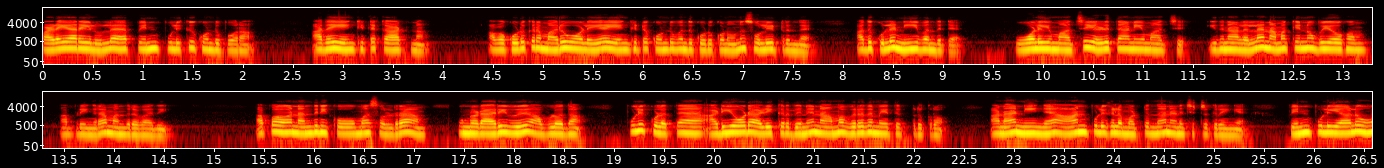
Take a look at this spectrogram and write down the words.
பழையாறையில் உள்ள பெண் புலிக்கு கொண்டு போகிறான் அதை என்கிட்ட காட்டினான். அவள் கொடுக்குற மறு ஓலையை என்கிட்ட கொண்டு வந்து கொடுக்கணும்னு சொல்லிட்டு இருந்தேன் அதுக்குள்ளே நீ வந்துட்ட. ஓலையுமாச்சு எழுத்தாணியுமாச்சு. இதனாலெல்லாம் நமக்கு என்ன உபயோகம்? அப்படிங்கிறா மந்திரவாதி. அப்போ நந்தினி கோபமாக சொல்கிறா உன்னோட அறிவு அவ்வளோதான். புலிக்குளத்தை அடியோடு அழிக்கிறதுன்னு நாம் விரதம் ஏற்றுக்கிட்டு இருக்கிறோம் ஆனால் நீங்கள் ஆண் புலிகளை மட்டும்தான் நினச்சிட்ருக்கிறீங்க பெண் புலியாலும்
